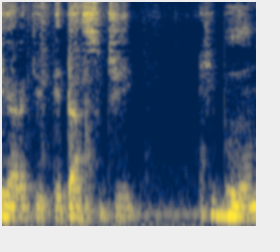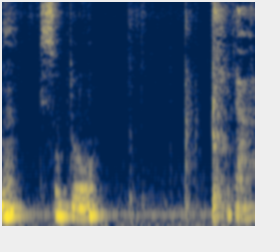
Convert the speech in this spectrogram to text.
Pegar aquele pedaço de ribana que sobrou, tirar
